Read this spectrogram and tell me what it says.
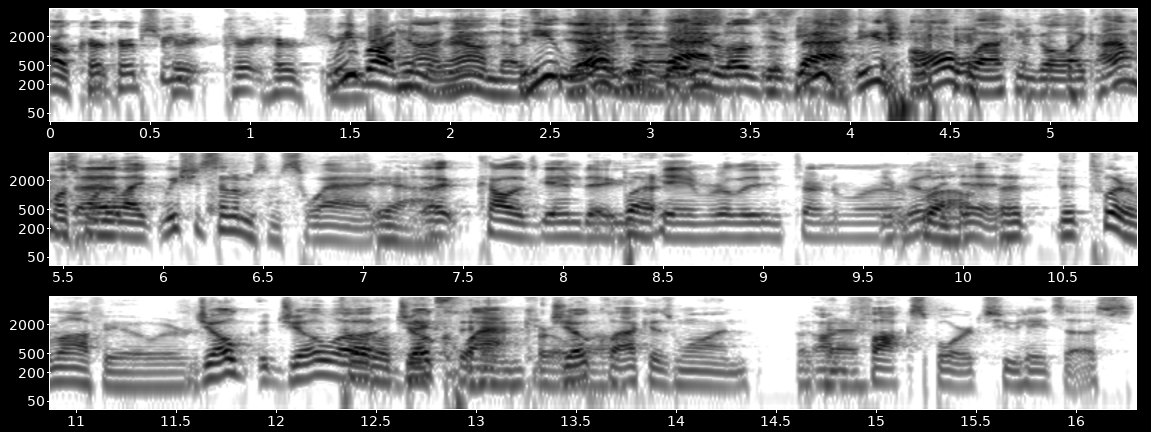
Oh, Kirk Herbstreit. Kurt, Kurt Herbstreit. We brought him No, he- around though. He yeah, loves he's us. back. He loves he's, us he's, back. he's all black and gold. Like I almost want to like we should send him some swag. Yeah. That college game day But- game really turned him around. It really well, did. The, the Twitter mafia were Joe Joe uh, Joe dicks Klatt Joe while. Klatt is one on Fox Sports who hates us.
